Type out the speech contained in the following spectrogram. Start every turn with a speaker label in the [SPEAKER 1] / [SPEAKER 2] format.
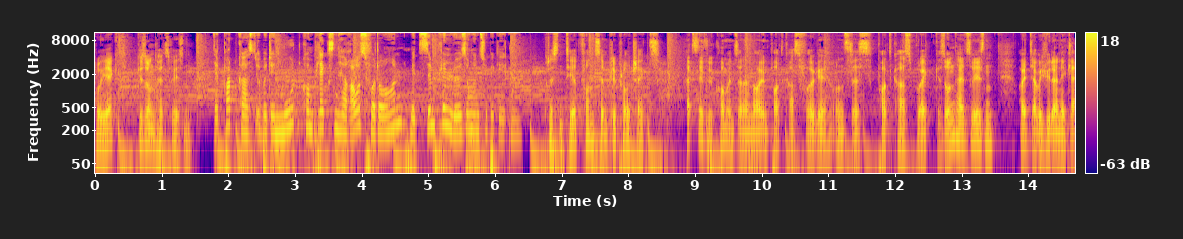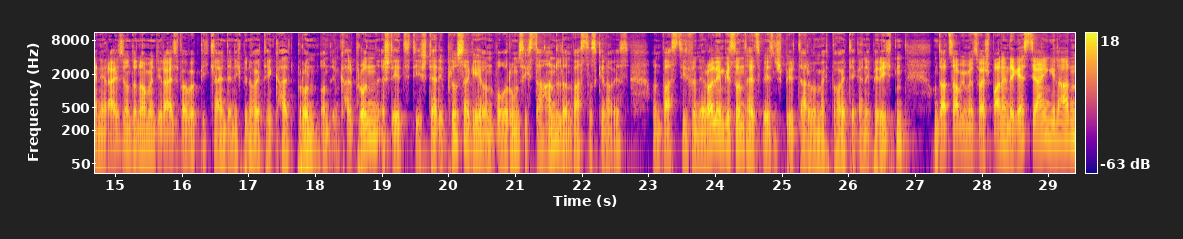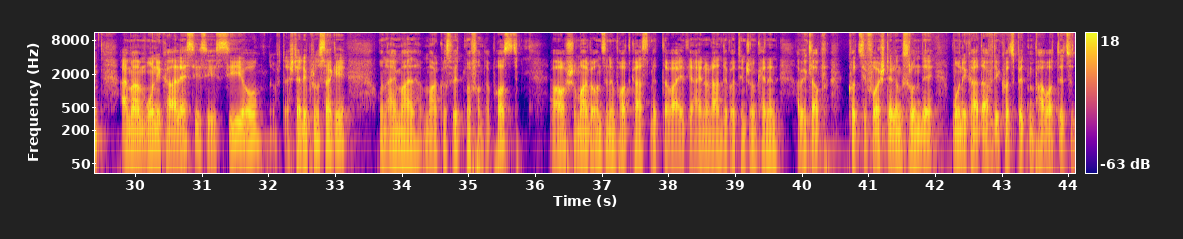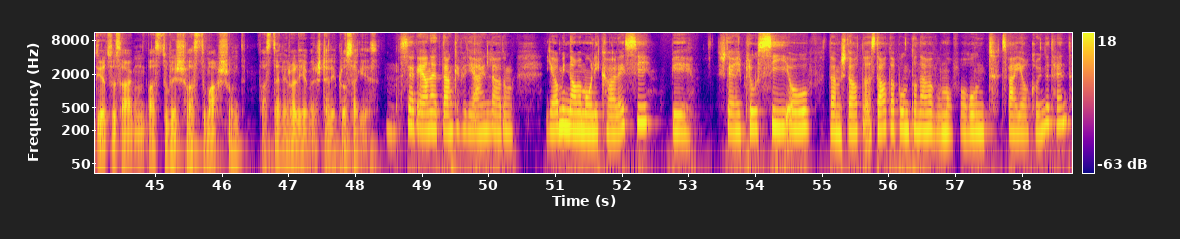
[SPEAKER 1] Projekt Gesundheitswesen.
[SPEAKER 2] Der Podcast über den Mut, komplexen Herausforderungen mit simplen Lösungen zu begegnen.
[SPEAKER 1] Präsentiert von Simply Projects. Herzlich willkommen zu einer neuen Podcast-Folge unseres Podcast-Projekt Gesundheitswesen. Heute habe ich wieder eine kleine Reise unternommen. Die Reise war wirklich klein, denn ich bin heute in Kaltbrunn. Und in Kaltbrunn steht die Steri Plus AG und worum es sich da handelt und was das genau ist und was die für eine Rolle im Gesundheitswesen spielt, darüber möchten wir heute gerne berichten. Und dazu habe ich mir zwei spannende Gäste eingeladen. Einmal Monika Alessi, sie ist CEO der Steri Plus AG und einmal Markus Wittmer von der Post war auch schon mal bei uns in dem Podcast mit dabei. Die ein oder andere wird ihn schon kennen. Aber ich glaube, kurze Vorstellungsrunde. Monika, darf ich dich kurz bitten, ein paar Worte zu dir zu sagen, was du bist, was du machst und was deine Rolle hier bei der Stelle Plus AG ist.
[SPEAKER 3] Sehr gerne, danke für die Einladung. Ja, mein Name ist Monika Alessi, bin Steri Plus CEO dem Start-up-Unternehmen, das wir vor rund zwei Jahren gegründet haben.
